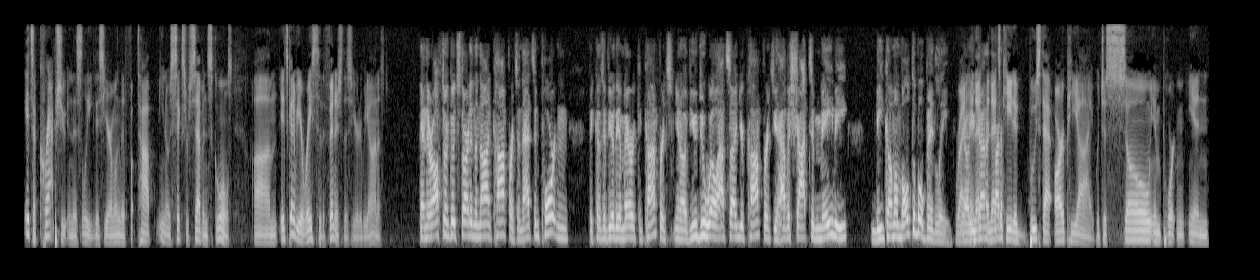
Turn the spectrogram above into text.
it's a crapshoot in this league this year among the f- top, you know, six or seven schools. Um, it's going to be a race to the finish this year, to be honest. And they're off to a good start in the non-conference, and that's important because if you're the American Conference, you know, if you do well outside your conference, you have a shot to maybe become a multiple bid league. Right, you know, and, that, and that's to... key to boost that RPI, which is so important in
